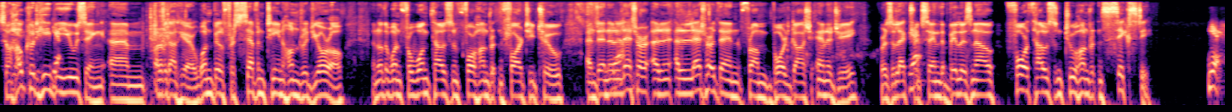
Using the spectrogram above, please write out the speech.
So how could he be using? Um, what have I got here? One bill for seventeen hundred euro, another one for one thousand four hundred and forty-two, and then a Yeah. letter, a, a letter then from Bord Gáis Energy for his electric Yeah. saying the bill is now four thousand two hundred and sixty. Yes.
